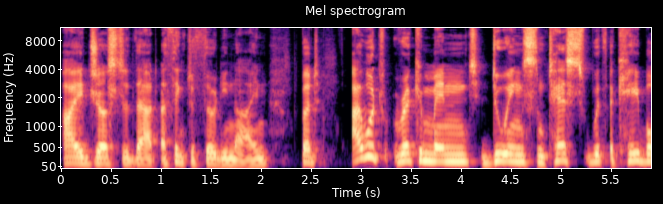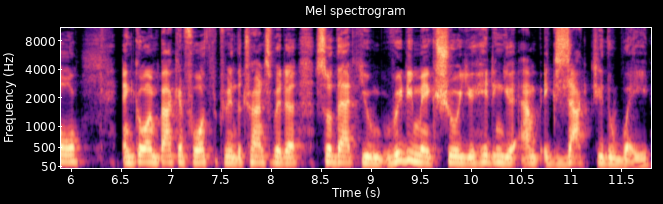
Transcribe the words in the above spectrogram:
I adjusted that I think to 39, but I would recommend doing some tests with a cable and going back and forth between the transmitter so that you really make sure you're hitting your amp exactly the way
